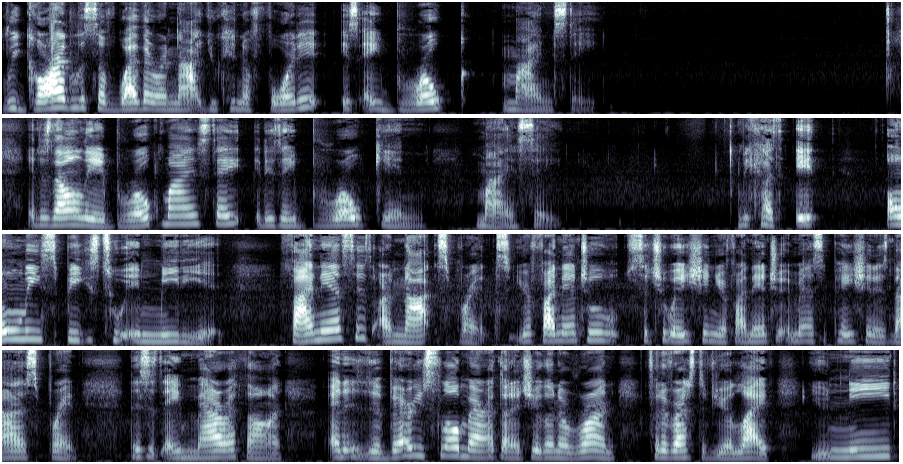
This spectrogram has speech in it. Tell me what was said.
regardless of whether or not you can afford it, is a broke mind state. It is not only a broke mind state, it is a broken mind state. Because it only speaks to immediate. Finances are not sprints. Your financial situation, your financial emancipation is not a sprint. This is a marathon, and it is a very slow marathon that you're going to run for the rest of your life. You need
